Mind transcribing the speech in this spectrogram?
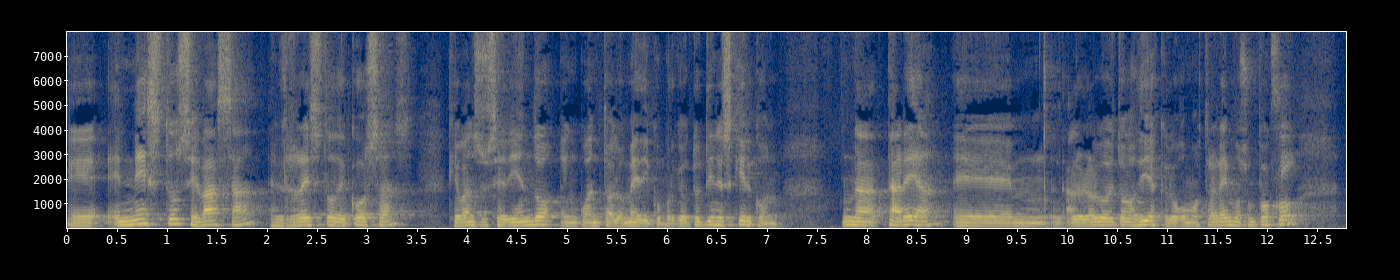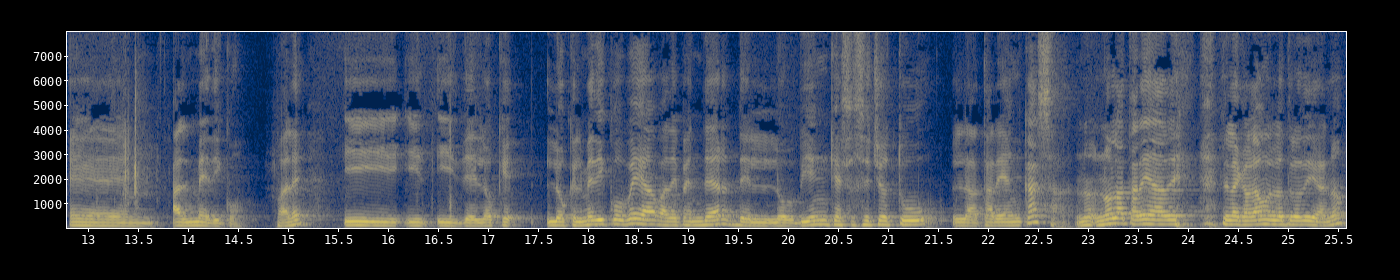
eh, en esto se basa el resto de cosas que van sucediendo en cuanto a lo médico, porque tú tienes que ir con una tarea eh, a lo largo de todos los días, que luego mostraremos un poco, Sí. eh, al médico, ¿vale? Y, y- y de lo que, lo que el médico vea va a depender de lo bien que has hecho tú la tarea en casa. No, no la tarea de, de la que hablamos el otro día, ¿no?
